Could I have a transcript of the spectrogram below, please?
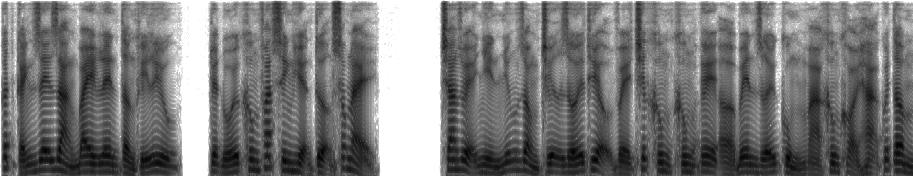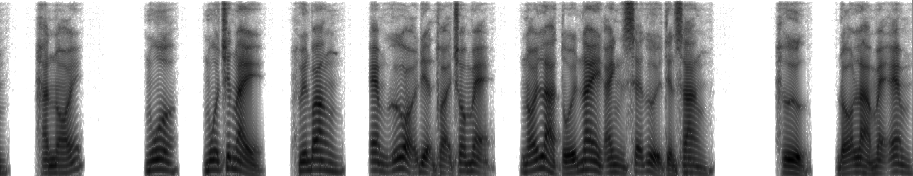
cất cánh dễ dàng bay lên tầng khí lưu, tuyệt đối không phát sinh hiện tượng sốc này. Trang Duệ nhìn những dòng chữ giới thiệu về chiếc 00E ở bên dưới cùng mà không khỏi hạ quyết tâm, hắn nói. Mua, mua chiếc này, huyên băng, em cứ gọi điện thoại cho mẹ, nói là tối nay anh sẽ gửi tiền sang. Hừ, đó là mẹ em.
